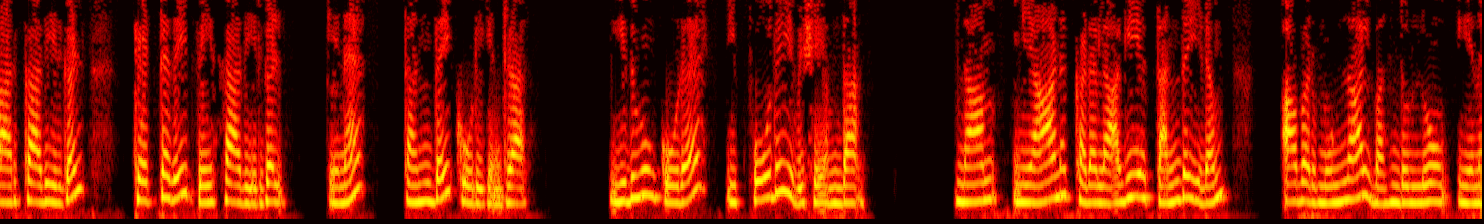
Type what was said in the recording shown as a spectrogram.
பார்க்காதீர்கள் கெட்டதை பேசாதீர்கள் என தந்தை கூறுகின்றார். இதுவும் கூட இப்போதைய விஷயம்தான். நாம் ஞான கடலாகிய தந்தையிடம் அவர் முன்னால் வந்துள்ளோம் என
